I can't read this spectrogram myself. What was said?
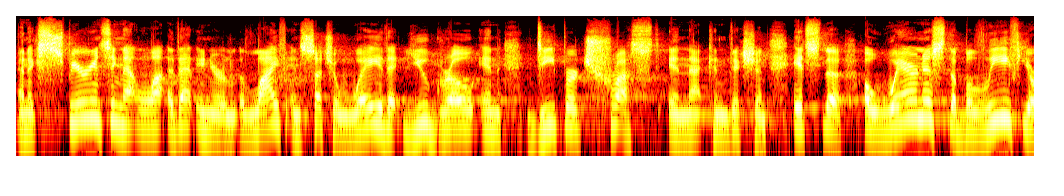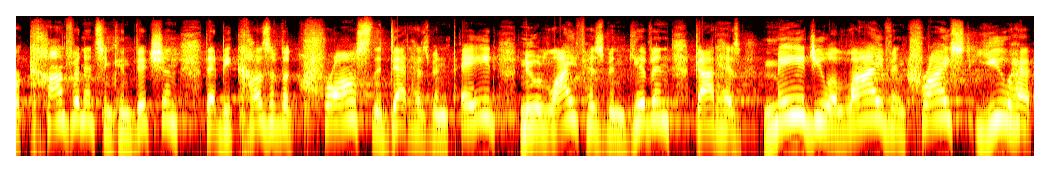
and experiencing that, li- that in your life in such a way that you grow in deeper trust in that conviction. It's the awareness, the belief, your confidence and conviction that because of the cross, the debt has been paid, new life has been given, God has made you alive in Christ. You, have,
